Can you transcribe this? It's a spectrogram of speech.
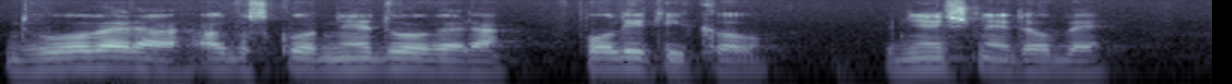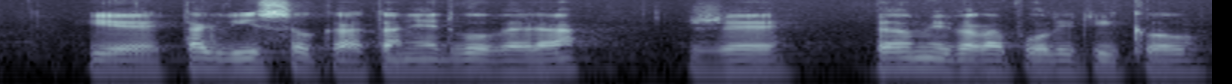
dôvera, alebo skôr nedôvera v politikov v dnešnej dobe je tak vysoká tá nedôvera, že veľmi veľa politikov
